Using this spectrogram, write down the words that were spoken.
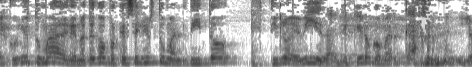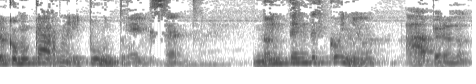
El coño es tu madre, que no tengo por qué seguir tu maldito estilo de vida. Yo quiero comer carne, yo como carne y punto. Exacto. No intentes, coño. Ah, pero no.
